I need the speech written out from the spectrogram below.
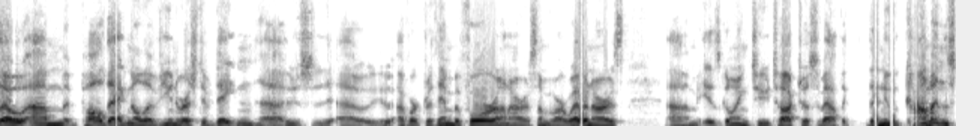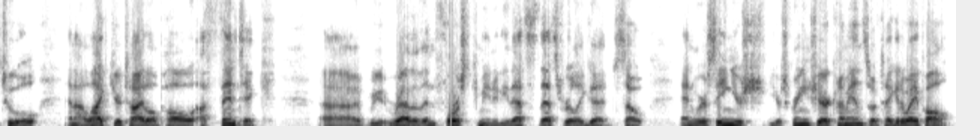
So um, Paul Dagnall of University of Dayton, uh, who's uh, who I've worked with him before on our some of our webinars, um, is going to talk to us about the, the new Commons tool. And I like your title, Paul, authentic uh, rather than forced community. That's that's really good. So, and we're seeing your your screen share come in. So take it away, Paul.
